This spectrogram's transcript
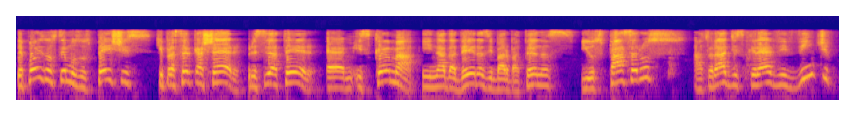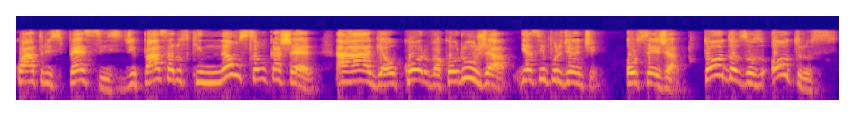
Depois nós temos os peixes, que para ser kasher precisa ter é, escama e nadadeiras e barbatanas. E os pássaros, a Torá descreve 24 espécies de pássaros que não são kasher. A águia, o corvo, a coruja e assim por diante. Ou seja, todos os outros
